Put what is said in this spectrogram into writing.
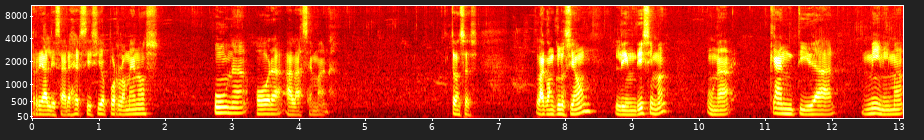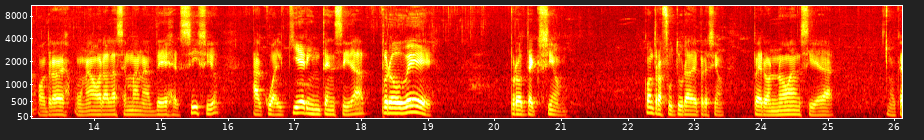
realizar ejercicio por lo menos una hora a la semana. Entonces, la conclusión, lindísima, una cantidad mínima, otra vez una hora a la semana de ejercicio a cualquier intensidad provee protección contra futura depresión, pero no ansiedad. ¿Ok?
